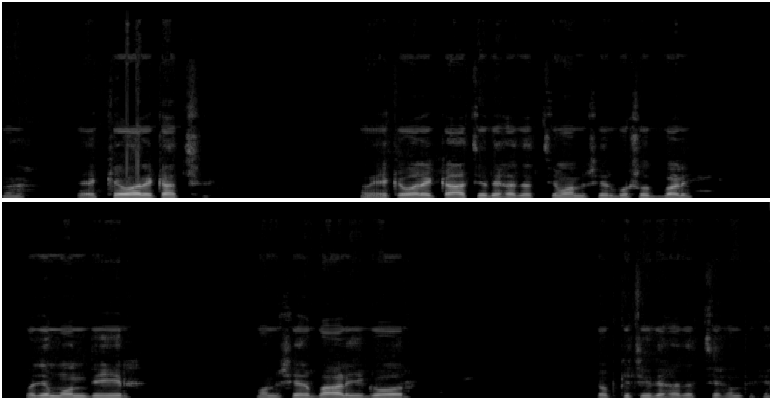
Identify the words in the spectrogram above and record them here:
হ্যাঁ একেবারে কাছে মানে একেবারে কাছে দেখা যাচ্ছে মানুষের বসত বাড়ি, ওই যে মন্দির, মানুষের বাড়ি, ঘর, সবকিছুই দেখা যাচ্ছে এখান থেকে।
